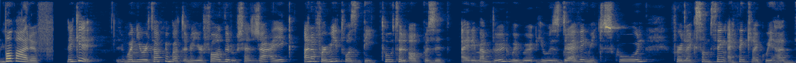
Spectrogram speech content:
ما بعرف. like it, when you were talking about you know, your father وشجعك أنا for me it was the total opposite I remembered we were he was driving me to school for like something I think like we had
